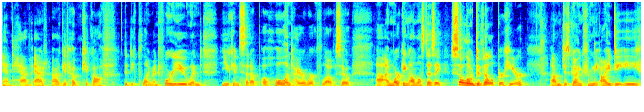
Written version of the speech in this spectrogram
and have uh, GitHub kick off the deployment for you and you can set up a whole entire workflow. So uh, I'm working almost as a solo developer here. I'm just going from the IDE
